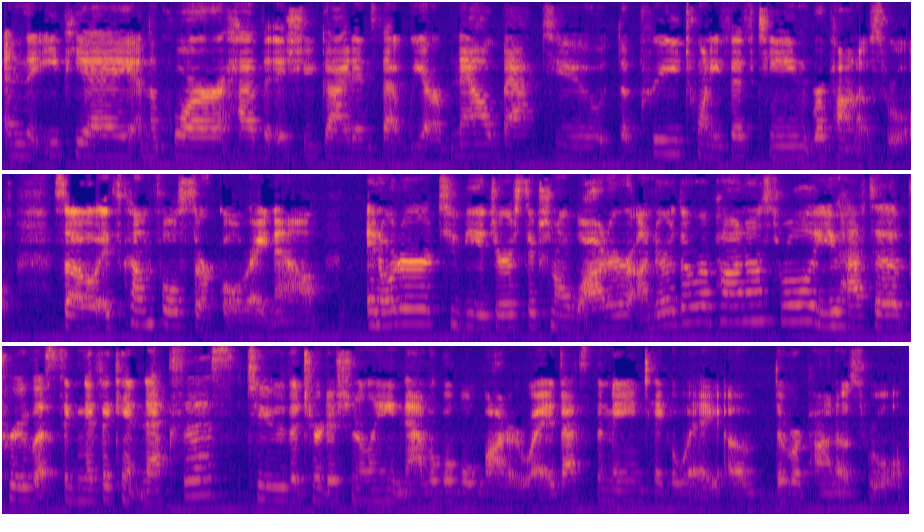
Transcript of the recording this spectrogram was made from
And the EPA and the Corps have issued guidance that we are now back to the pre 2015 Rapanos rule. So it's come full circle right now in order to be a jurisdictional water under the Rapanos rule, you have to prove a significant nexus to the traditionally navigable waterway. That's the main takeaway of the Rapanos rule,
